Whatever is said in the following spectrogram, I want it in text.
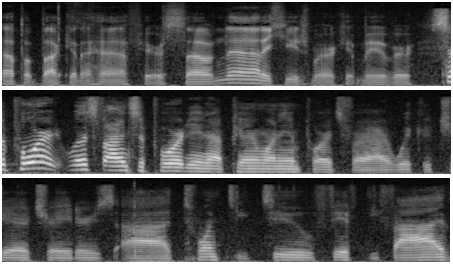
Up a buck and a half here, so not a huge market mover. Support. Let's find support in uh, Pier One imports for our wicker chair traders. Uh, 22.55.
